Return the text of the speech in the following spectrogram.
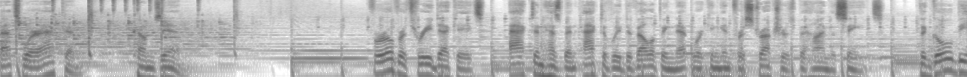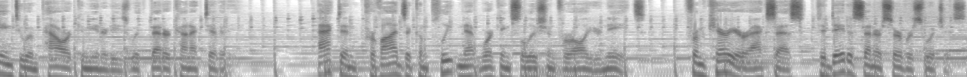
That's where Accton comes in. For over three decades, Accton has been actively developing networking infrastructures behind the scenes. The goal being to empower communities with better connectivity. Accton provides a complete networking solution for all your needs. From carrier access to data center server switches.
